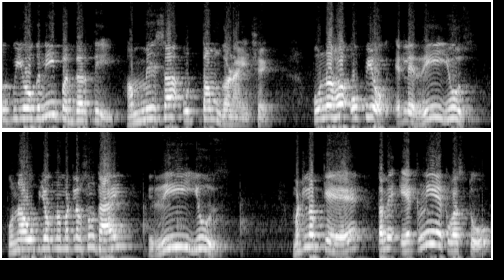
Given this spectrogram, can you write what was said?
ઉપયોગની પદ્ધતિ હંમેશા ઉત્તમ ગણાય છે. પુનઃ ઉપયોગ એટલે રીયુઝ પુનઃ ઉપયોગનો મતલબ શું થાય? રીયુઝ મતલબ કે તમે એકની એક વસ્તુ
